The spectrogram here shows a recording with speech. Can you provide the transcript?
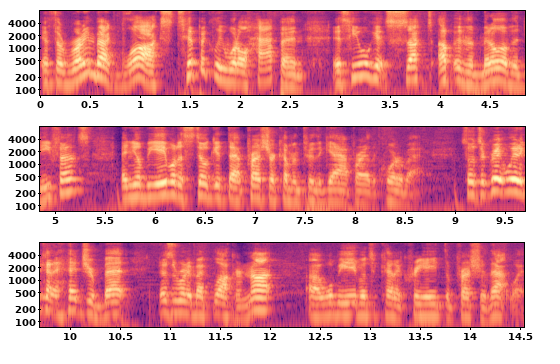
If the running back blocks, typically what'll happen is he will get sucked up in the middle of the defense and you'll be able to still get that pressure coming through the gap right at the quarterback. So it's a great way to kind of hedge your bet. Does the running back block or not? Uh, we'll be able to kind of create the pressure that way.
